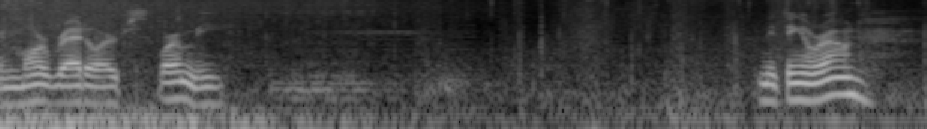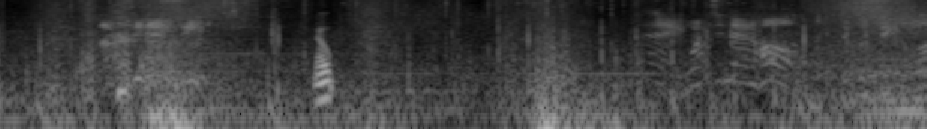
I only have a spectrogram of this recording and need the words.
And more red orbs for me. Anything around? Nope. Hey, what's in that hole? We?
